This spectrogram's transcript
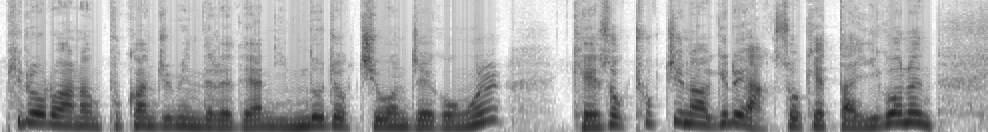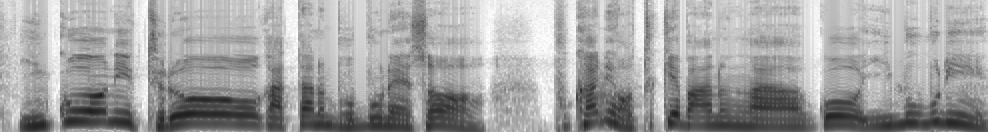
필요로 하는 북한 주민들에 대한 인도적 지원 제공을 계속 촉진하기로 약속했다. 이거는 인권이 들어갔다는 부분에서 북한이 어떻게 반응하고 이 부분이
